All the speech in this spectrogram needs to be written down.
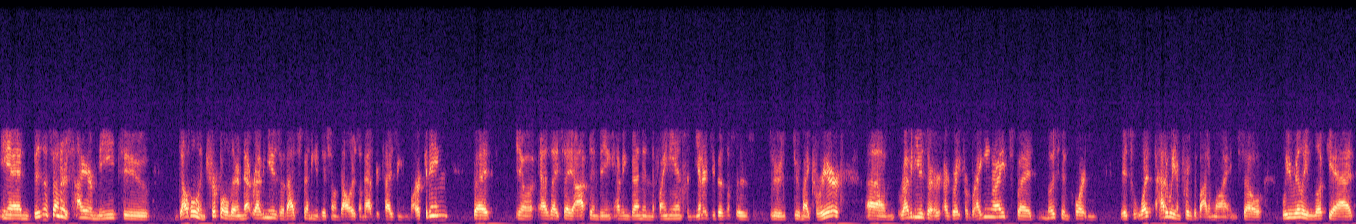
And business owners hire me to double and triple their net revenues without spending additional dollars on advertising and marketing. But you know, as I say often, being having been in the finance and the energy businesses through through my career, um, revenues are, are great for bragging rights, but most important, it's what how do we improve the bottom line? So we really look at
